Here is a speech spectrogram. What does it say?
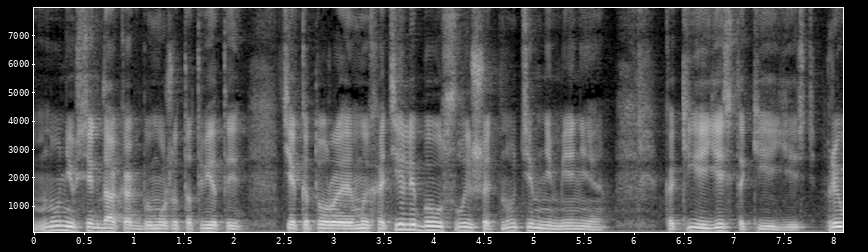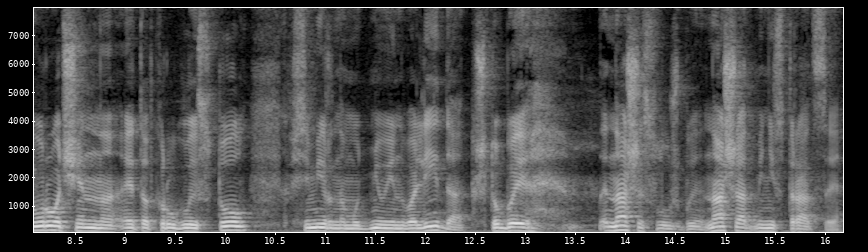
Ну, не всегда, как бы, может, ответы те, которые мы хотели бы услышать, но тем не менее, какие есть, такие есть. Приурочен этот круглый стол к Всемирному дню инвалида, чтобы наши службы, наша администрация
